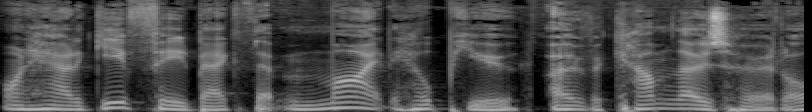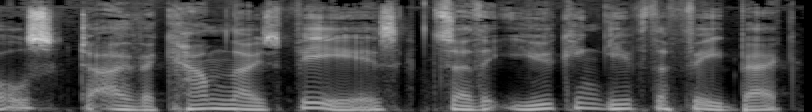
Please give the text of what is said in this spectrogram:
on how to give feedback that might help you overcome those hurdles, to overcome those fears, so that you can give the feedback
